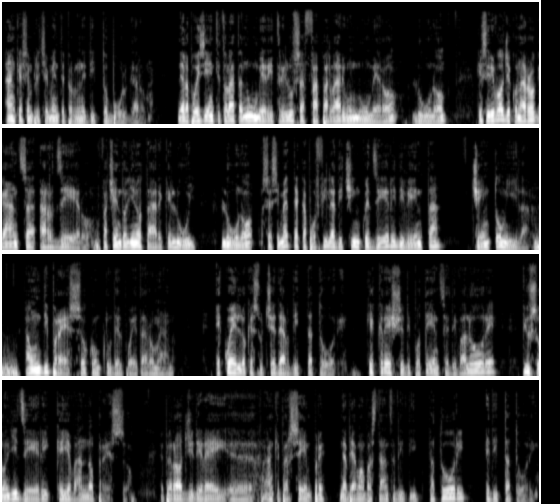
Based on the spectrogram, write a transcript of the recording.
anche semplicemente per un editto bulgaro. Nella poesia intitolata Numeri, Trilussa fa parlare un numero, l'uno, che si rivolge con arroganza a zero, facendogli notare che lui, l'uno, se si mette a capofila di cinque zeri diventa centomila. A un dipresso, conclude il poeta romano. È quello che succede al dittatore, che cresce di potenza e di valore, più sono gli zeri che gli vanno presso. E per oggi direi, eh, anche per sempre, ne abbiamo abbastanza di dittatori e dittatori.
